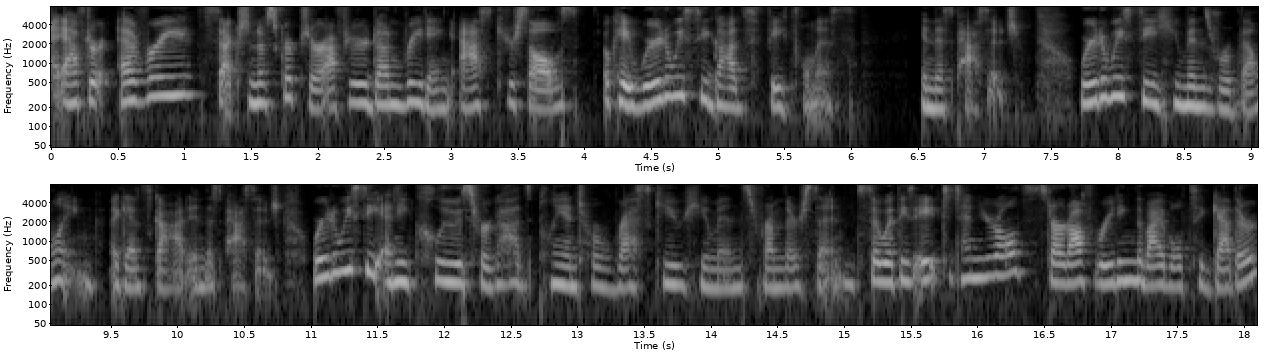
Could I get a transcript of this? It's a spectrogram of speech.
after every section of scripture, after you're done reading, ask yourselves, okay, where do we see God's faithfulness? In this passage? Where do we see humans rebelling against God in this passage? Where do we see any clues for God's plan to rescue humans from their sin? So, with these eight to 10 year olds, start off reading the Bible together.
